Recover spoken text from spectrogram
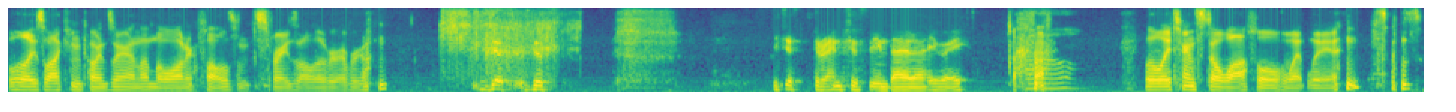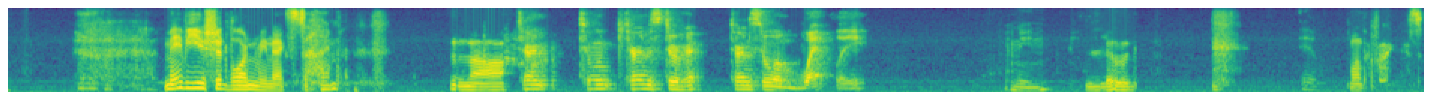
Lily's walking towards her, and then the water falls and sprays all over everyone. just, just, it just drenches the entire alleyway. Oh. Lily turns to Waffle wetly and says, Maybe you should warn me next time. No. Turn, to, turns to turns to him wetly. I mean, Look, Motherfuckers.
